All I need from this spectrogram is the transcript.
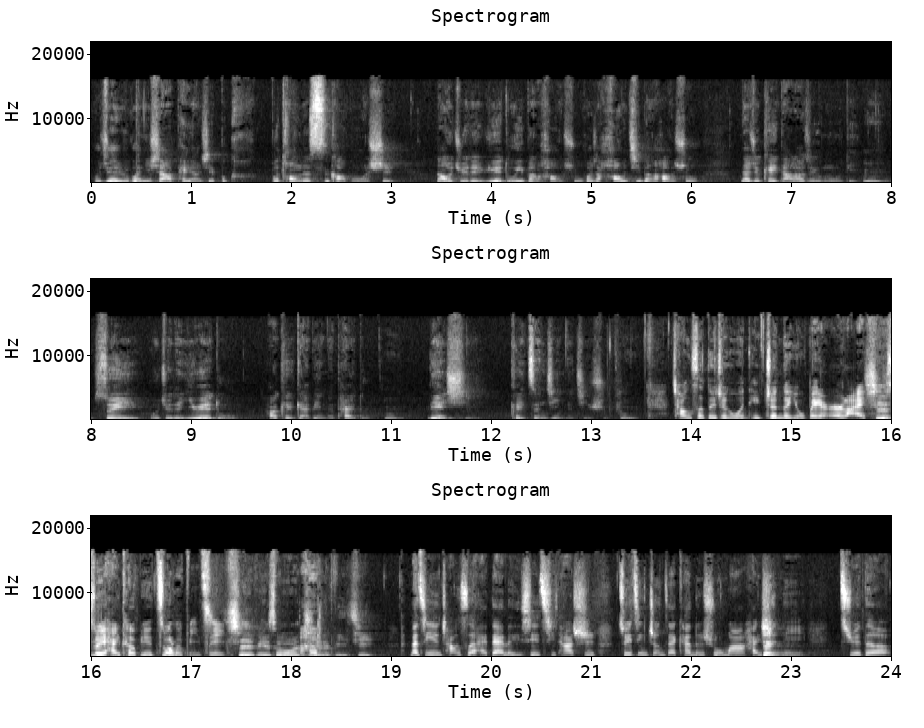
我觉得如果你想要培养一些不不同的思考模式，那我觉得阅读一本好书或者好几本好书。那就可以达到这个目的。嗯，所以我觉得一阅读它可以改变你的态度。嗯，练习可以增进你的技术。嗯，长 Sir 对这个问题真的有备而来，是，是，所以还特别做了笔记。是，没错，我写了笔记。那今天长 Sir 还带了一些其他是最近正在看的书吗？还是你觉得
